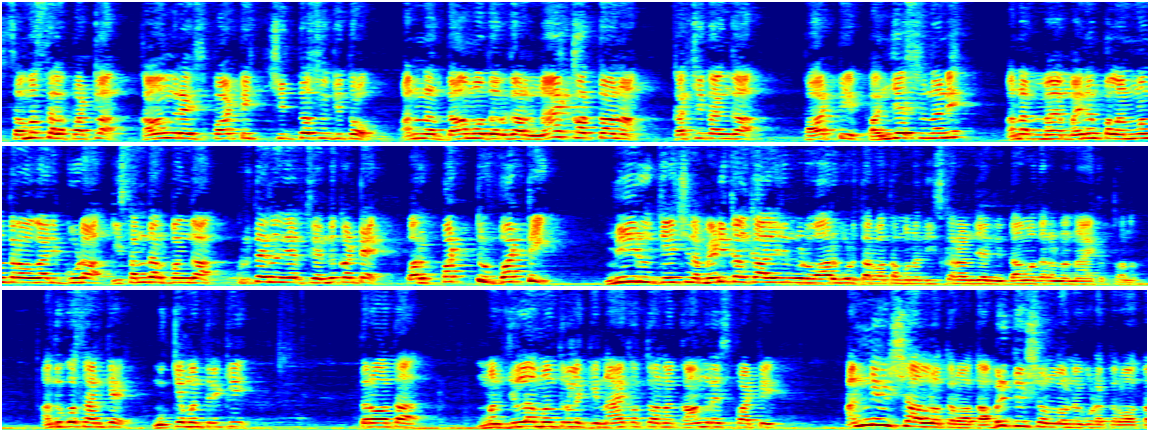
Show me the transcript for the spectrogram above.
సమస్యల పట్ల కాంగ్రెస్ పార్టీ చిత్తశుద్ధితో అన్న దామోదర్ గారి నాయకత్వాన ఖచ్చితంగా పార్టీ పనిచేస్తుందని అన్న మైనంపల్లి హనుమంతరావు గారికి కూడా ఈ సందర్భంగా కృతజ్ఞత ఎందుకంటే వారు పట్టు వట్టి మీరు చేసిన మెడికల్ కాలేజీని కూడా వారు కూడా తర్వాత మొన్న తీసుకురావడం జరిగింది దామోదర్ అన్న నాయకత్వాన. అందుకోసానికే ముఖ్యమంత్రికి తర్వాత మన జిల్లా మంత్రులకి నాయకత్వాన కాంగ్రెస్ పార్టీ అన్ని విషయాల్లో తర్వాత అభివృద్ధి విషయంలోనే కూడా తర్వాత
